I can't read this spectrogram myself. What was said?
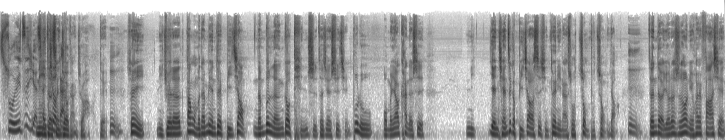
属于自己的你的成就感就好。对，嗯，所以你觉得当我们在面对比较能不能够停止这件事情，不如我们要看的是你。眼前这个比较的事情对你来说重不重要？嗯，真的，有的时候你会发现，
